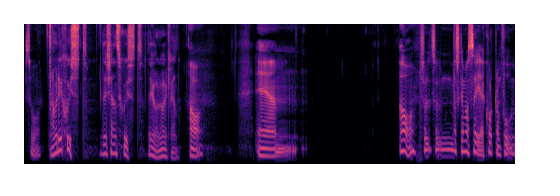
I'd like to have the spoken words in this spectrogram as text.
så. Ja men det är schysst. Det känns schysst, det gör det verkligen. Ja. Um, Ja, så, så, vad ska man säga kort om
